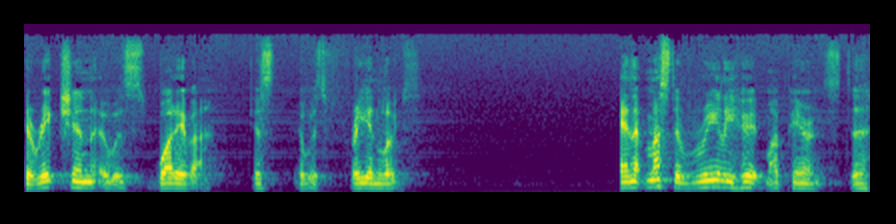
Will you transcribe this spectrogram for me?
direction, it was whatever. Just, it was free and loose. And it must have really hurt my parents to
